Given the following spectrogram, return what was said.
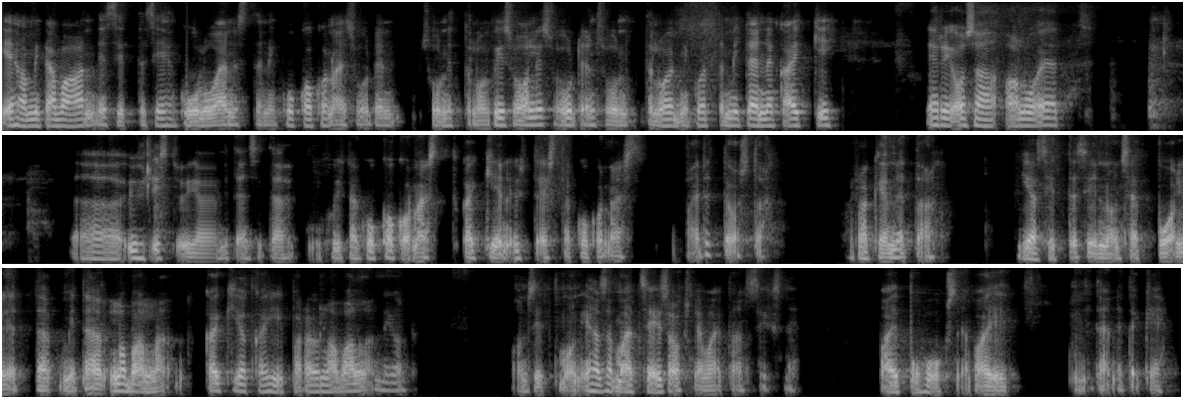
ihan mikä vaan, niin sitten siihen kuuluu aina sitä niin kuin kokonaisuuden suunnittelua, visuaalisuuden suunnittelua, niin kuin, että miten ne kaikki eri osa-alueet yhdistyy ja miten sitä niin kuin ikään kuin kokonaista, kaikkien yhteistä kokonaistaideteosta rakennetaan. Ja sitten siinä on se puoli, että mitä lavalla, kaikki, jotka hiiparoi lavalla, niin on, on sitten mun ihan sama, että seisooko ne vai tanssiiko ne, vai puhuuko ne, vai mitä ne tekee.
